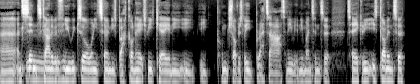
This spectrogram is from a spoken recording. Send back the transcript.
Uh, and since kind of a few weeks ago when he turned his back on HBK and he he, he punched obviously Bret Hart and he and he went into Taker, he, he's gone into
